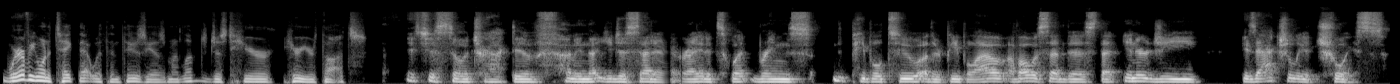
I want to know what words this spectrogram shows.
wherever you want to take that with enthusiasm, I'd love to just hear hear your thoughts. It's just so attractive. I mean, that you just said it, right? It's what brings people to other people. I, I've always said this that energy is actually a choice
